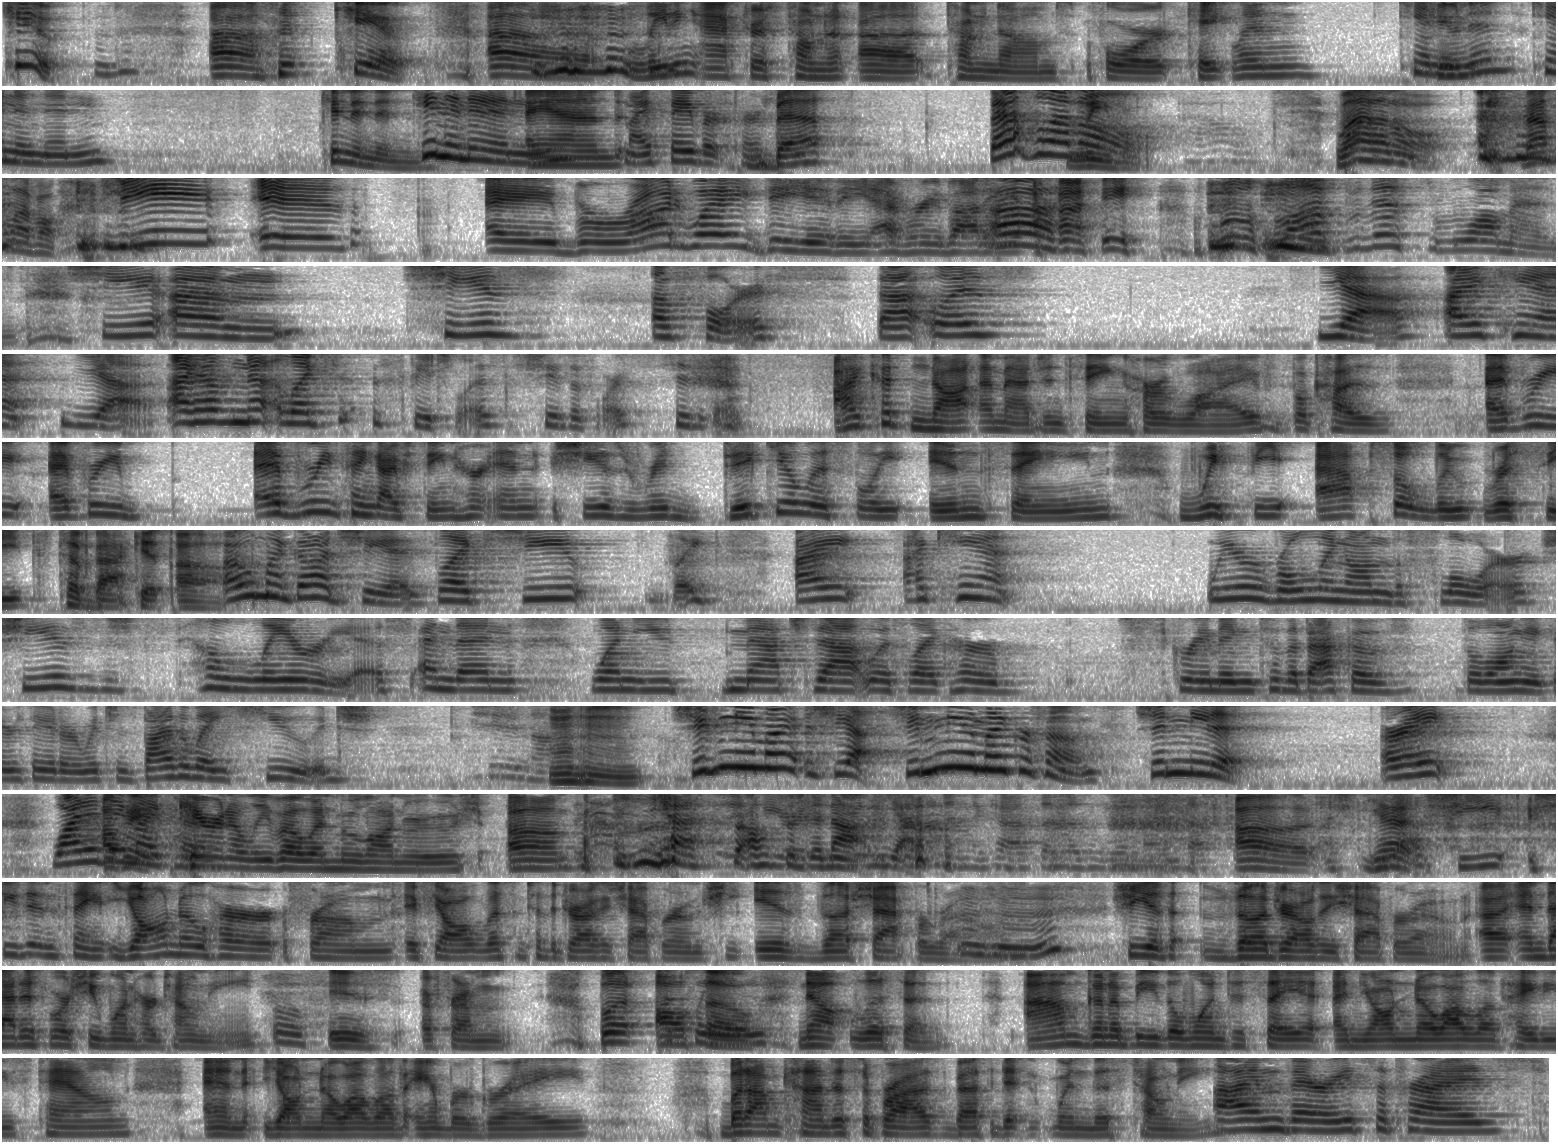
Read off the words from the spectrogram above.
Cute. Mm-hmm. Uh, cute. Uh, leading actress Tony, uh, Tony noms for Caitlin Kinnan- Cunin? Kinnanen. Kinnanen. Kinnanen. And my favorite person. Beth Beth Leavel. Leavel. Leavel. Um, Beth Leavel. She is a Broadway deity, everybody. Ah. I love this woman. She um she's a force. That was yeah, I can't yeah. I have no like speechless. She's a force. She's good. I could not imagine seeing her live because every every everything I've seen her in, she is ridiculously insane with the absolute receipts to back it up. Oh my god, she is. Like she like I I can't we were rolling on the floor. She is hilarious. And then when you match that with like her screaming to the back of the Longacre Theater, which is by the way huge. She did not. Mm-hmm. She didn't need my she, yeah, she didn't need a microphone. She didn't need it. All right? Why did they Okay, mic her? Karen Olivo and Moulin Rouge. Um yes, also did not. Yes. person in the cast that doesn't even mind that. Uh, That's- yeah, she she's insane. Y'all know her from if y'all listen to the Drowsy Chaperone. She is the chaperone. Mm-hmm. She is the Drowsy Chaperone, uh, and that is where she won her Tony. Is from, but also now listen. I'm gonna be the one to say it, and y'all know I love Hadestown, and y'all know I love Amber Gray, but I'm kind of surprised Beth didn't win this Tony. I'm very surprised.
